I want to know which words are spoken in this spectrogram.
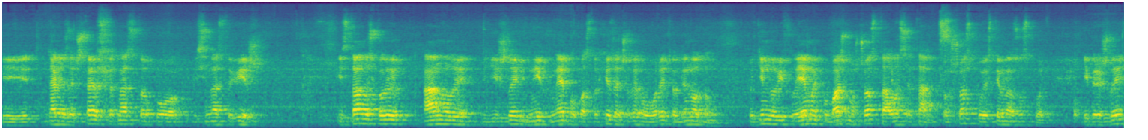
І далі зачитаю з 15 по 18 вірш. І сталося, коли ангели відійшли від них в небо, пастухи почали говорити один одному. Ходім до Віфлеєму і побачимо, що сталося там, про що сповістив нас Господь. І прийшли,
